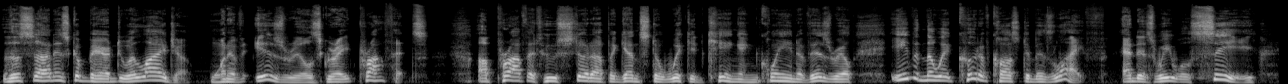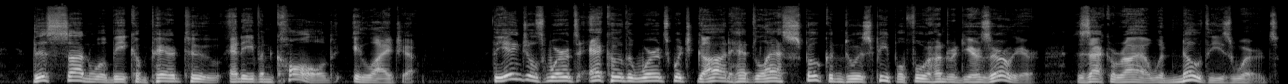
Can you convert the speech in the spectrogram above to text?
The son is compared to Elijah, one of Israel's great prophets, a prophet who stood up against a wicked king and queen of Israel, even though it could have cost him his life. And as we will see, this son will be compared to and even called Elijah. The angel's words echo the words which God had last spoken to his people 400 years earlier. Zechariah would know these words.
